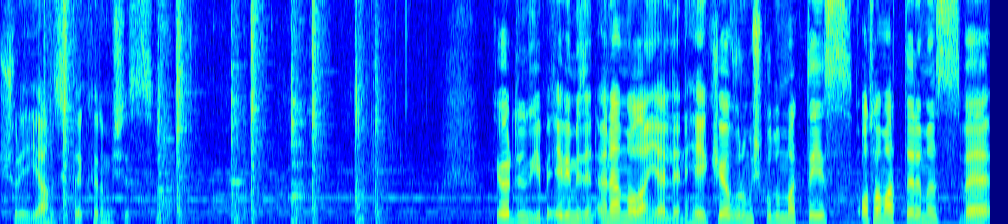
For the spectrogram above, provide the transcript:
Şurayı yanlışlıkla kırmışız. Gördüğünüz gibi evimizin önemli olan yerlerini HQ'ya vurmuş bulunmaktayız. Otomatlarımız ve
